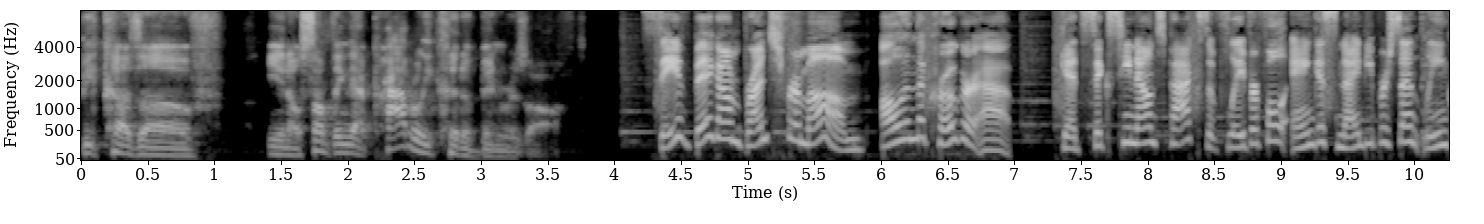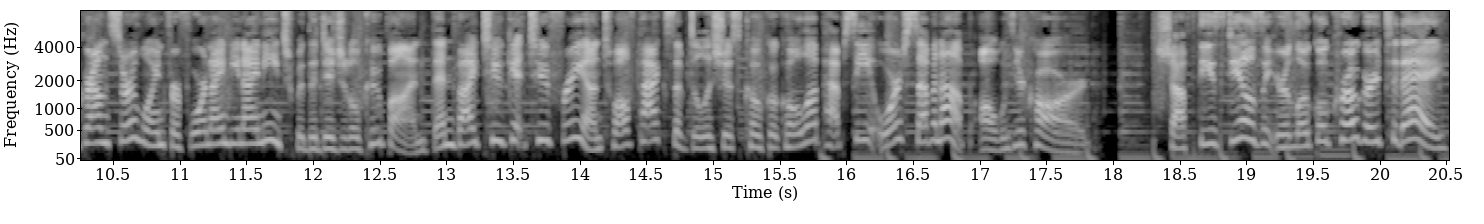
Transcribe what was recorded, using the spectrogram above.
because of, you know, something that probably could have been resolved. Save big on brunch for mom, all in the Kroger app. Get 16 ounce packs of flavorful Angus 90% lean ground sirloin for $4.99 each with a digital coupon. Then buy two get two free on 12 packs of delicious Coca Cola, Pepsi, or 7UP, all with your card. Shop these deals at your local Kroger today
